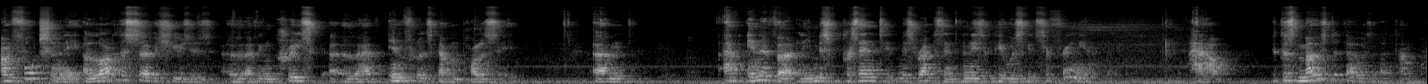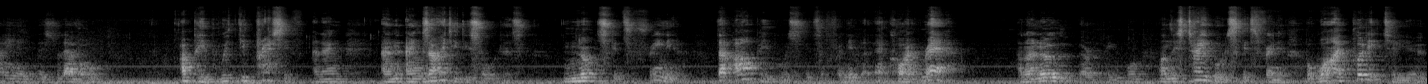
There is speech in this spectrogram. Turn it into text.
unfortunately, a lot of the service users who have increased, uh, who have influenced government policy, um, have inadvertently misrepresented, misrepresented the needs of people with schizophrenia. How? Because most of those that are campaigning at this level are people with depressive and, ang and anxiety disorders, not schizophrenia. There are people with schizophrenia, but they're quite rare. And I know that there are people on this table with schizophrenia. But what I put it to you,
